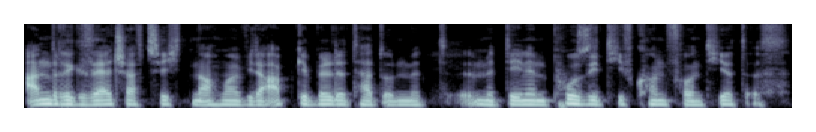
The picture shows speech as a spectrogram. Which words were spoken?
andere Gesellschaftsschichten auch mal wieder abgebildet hat und mit, mit denen positiv konfrontiert ist.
